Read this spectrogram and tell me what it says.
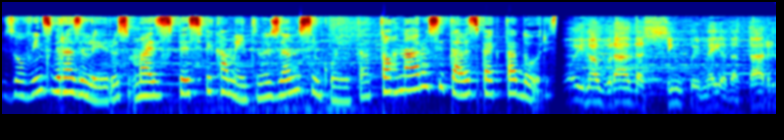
Os ouvintes brasileiros, mais especificamente nos anos 50, tornaram-se telespectadores. Foi inaugurada às 5 e meia da tarde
